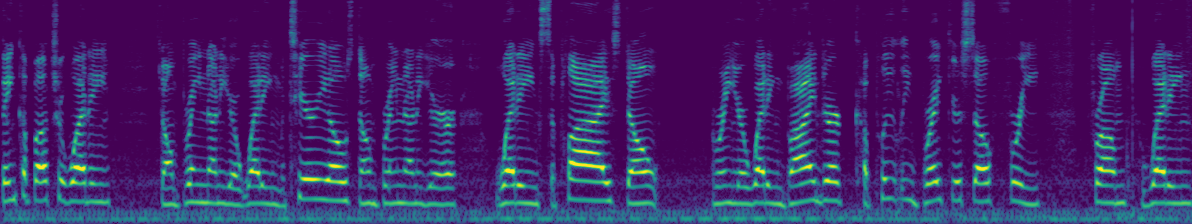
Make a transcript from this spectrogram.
think about your wedding. Don't bring none of your wedding materials. Don't bring none of your wedding supplies. Don't bring your wedding binder, completely break yourself free from wedding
